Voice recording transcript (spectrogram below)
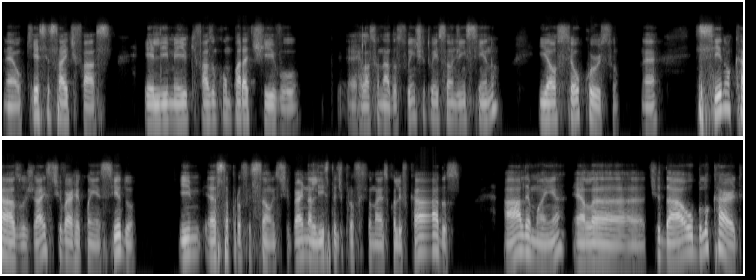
Né? O que esse site faz? ele meio que faz um comparativo é, relacionado à sua instituição de ensino e ao seu curso, né? Se no caso já estiver reconhecido e essa profissão estiver na lista de profissionais qualificados, a Alemanha ela te dá o Blue Card,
